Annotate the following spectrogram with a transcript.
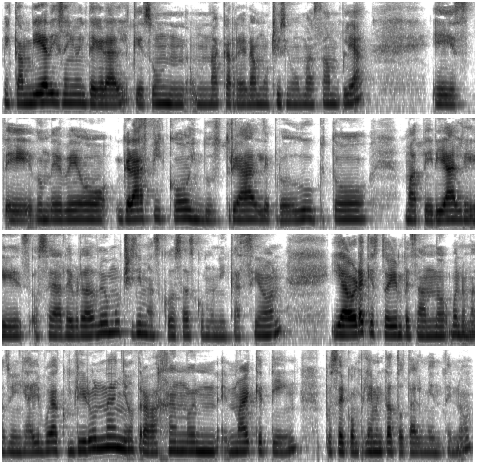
Me cambié a diseño integral, que es una carrera muchísimo más amplia este, donde veo gráfico, industrial, de producto, materiales, o sea, de verdad veo muchísimas cosas, comunicación. Y ahora que estoy empezando, bueno, más bien ya voy a cumplir un año trabajando en, en marketing, pues se complementa totalmente, ¿no?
